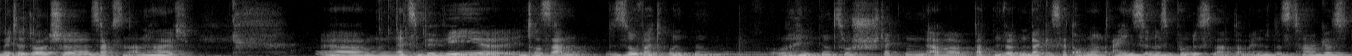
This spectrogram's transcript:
Mitteldeutsche, Sachsen-Anhalt. Ähm, Netze BW, interessant, so weit unten oder hinten zu stecken, aber Baden-Württemberg ist halt auch nur ein einzelnes Bundesland am Ende des Tages.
